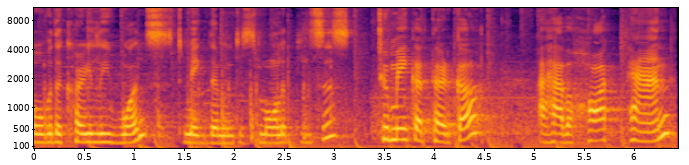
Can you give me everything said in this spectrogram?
over the curry leaf once to make them into smaller pieces. To make a tadka, I have a hot pan.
